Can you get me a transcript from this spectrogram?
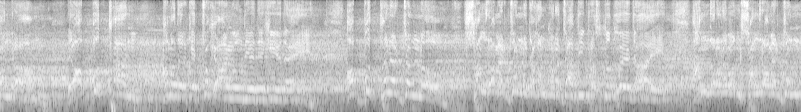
সংগ্রাম অভ্যুত্থান আমাদেরকে চোখে আঙুল দিয়ে দেখিয়ে দেয়। অভ্যুত্থানের জন্য, সংগ্রামের জন্য যখন কোনো জাতি প্রস্তুত হয়ে যায়, আন্দোলন সংগ্রামের জন্য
